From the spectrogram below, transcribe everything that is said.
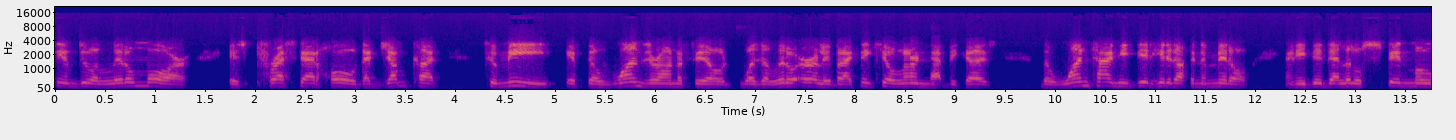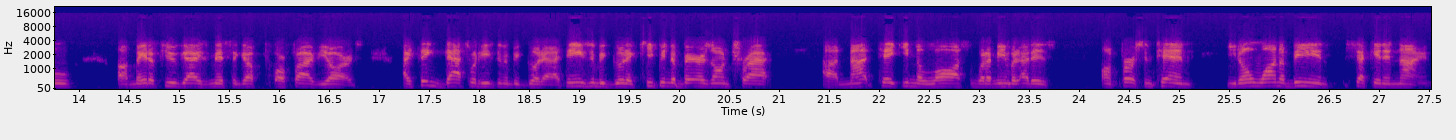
see him do a little more is press that hold. That jump cut, to me, if the ones are on the field, was a little early, but I think he'll learn that because the one time he did hit it up in the middle and he did that little spin move, uh, made a few guys miss and got four or five yards. I think that's what he's going to be good at. I think he's going to be good at keeping the Bears on track, uh, not taking the loss. What I mean by that is on first and 10, you don't want to be in second and nine,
